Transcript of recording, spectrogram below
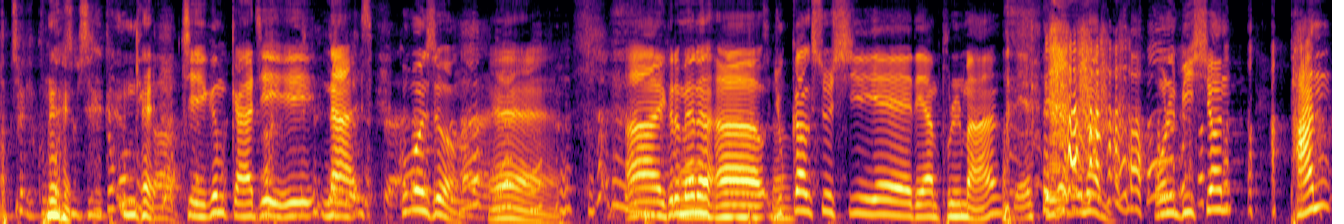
갑자기 구본승 씨는 또 네, 봅니까? 지금까지 나 구본승. 예. 아 그러면은 아, 육각수 씨에 대한 불만 이 부분은 오늘 미션 반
